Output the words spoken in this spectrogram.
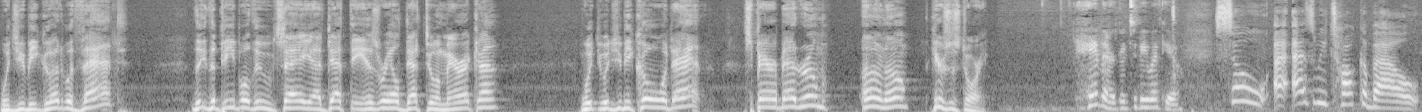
Would you be good with that? The, the people who say uh, death to Israel, death to America? Would, would you be cool with that? Spare bedroom? I don't know. Here's the story. Hey there, good to be with you. So, uh, as we talk about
